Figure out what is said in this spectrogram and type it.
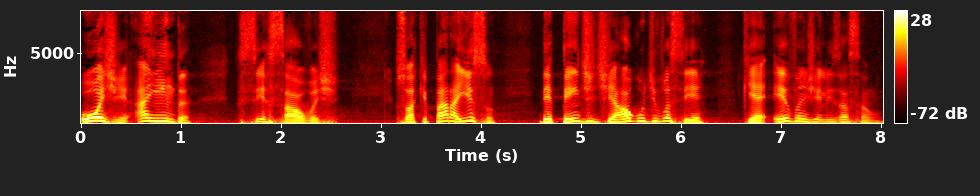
hoje ainda, ser salvas. Só que para isso, depende de algo de você, que é evangelização.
